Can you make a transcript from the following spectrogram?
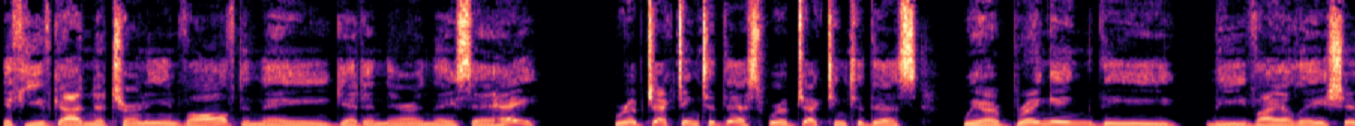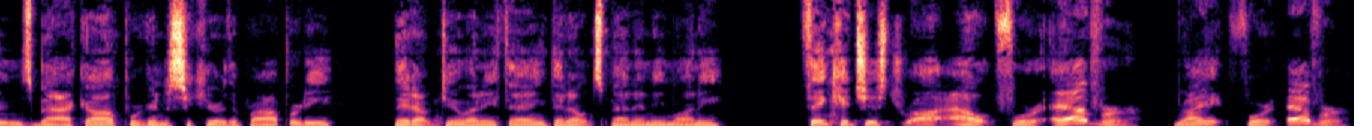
if you've got an attorney involved and they get in there and they say, "Hey, we're objecting to this. We're objecting to this. We are bringing the the violations back up. We're going to secure the property." They don't do anything. They don't spend any money. Thing could just draw out forever, right? Forever.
